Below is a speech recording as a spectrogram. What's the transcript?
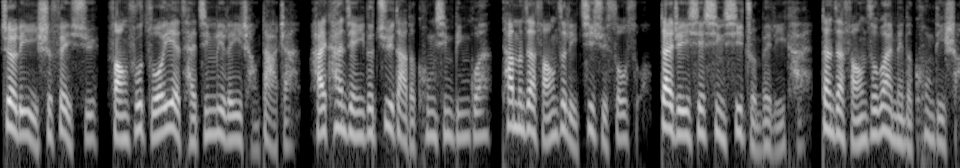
这里已是废墟，仿佛昨夜才经历了一场大战。还看见一个巨大的空心冰棺。他们在房子里继续搜索，带着一些信息准备离开，但在房子外面的空地上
